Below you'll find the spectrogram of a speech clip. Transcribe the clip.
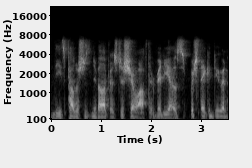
these publishers and developers to show off their videos, which they can do in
